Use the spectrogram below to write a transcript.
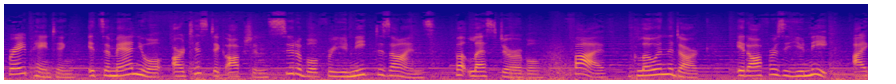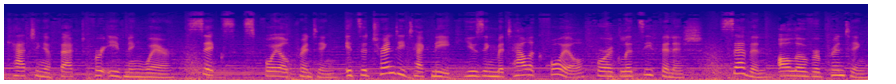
Spray painting. It's a manual, artistic option suitable for unique designs, but less durable. 5. Glow in the dark. It offers a unique, eye-catching effect for evening wear. 6. Foil printing. It's a trendy technique using metallic foil for a glitzy finish. 7. All-over printing.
